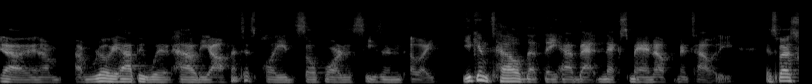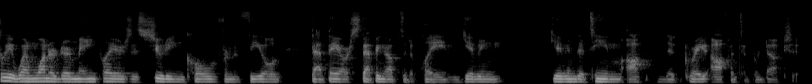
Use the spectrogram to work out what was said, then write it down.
Yeah, and I'm I'm really happy with how the offense has played so far this season. Like you can tell that they have that next man up mentality, especially when one of their main players is shooting cold from the field. That they are stepping up to the plate and giving giving the team off the great offensive production,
